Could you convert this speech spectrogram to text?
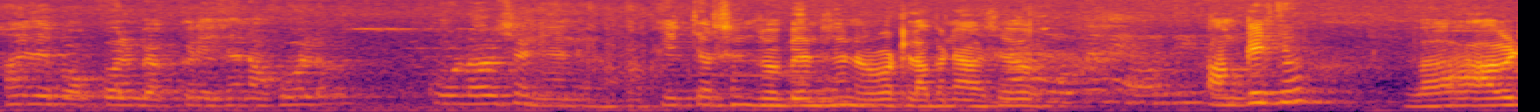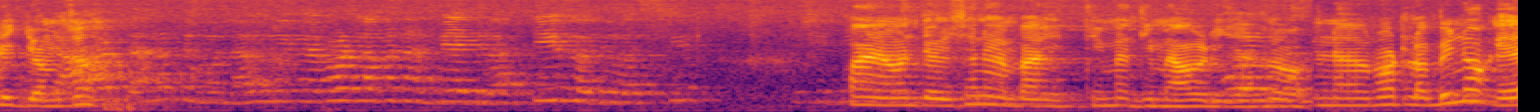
હા જે કોલ બેક કરી છે એના કોલ કોલ આવશે ને એને. પિક્ચર છે ને, જો બેન છે ને રોટલા બનાવશે. આમ કહી દો. વાહ, આવડી ગયો સમજો પાણી વાંધો છે ને ભાઈ, ધીમે ધીમે આવડી જાય. જો અને રોટલો બીનો કે?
